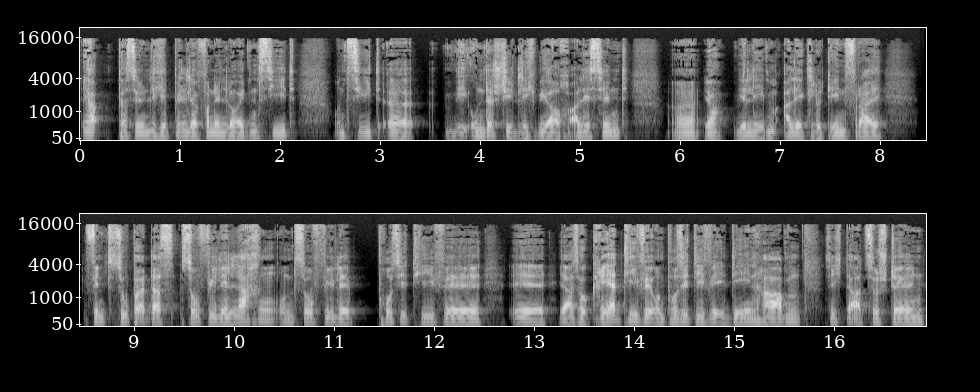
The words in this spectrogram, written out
ja persönliche Bilder von den Leuten sieht und sieht, äh, wie unterschiedlich wir auch alle sind. Äh, ja, wir leben alle glutenfrei. Finde super, dass so viele lachen und so viele positive, äh, ja, so kreative und positive Ideen haben, sich darzustellen.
